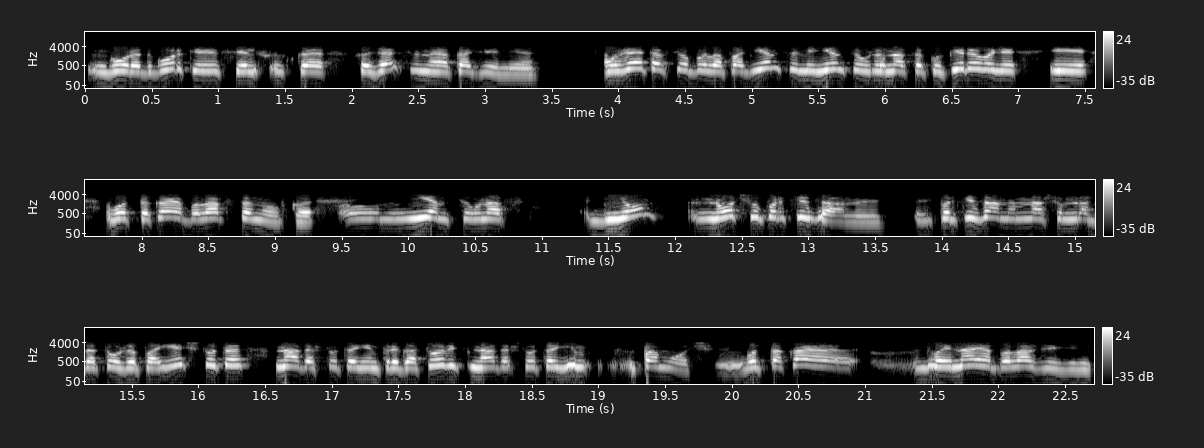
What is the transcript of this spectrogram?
город Горки, сельская хозяйственная академия. Уже это все было под немцами, немцы уже нас оккупировали, и вот такая была обстановка. Э, немцы у нас днем, ночью партизаны партизанам нашим надо тоже поесть что-то, надо что-то им приготовить, надо что-то им помочь. Вот такая двойная была жизнь.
